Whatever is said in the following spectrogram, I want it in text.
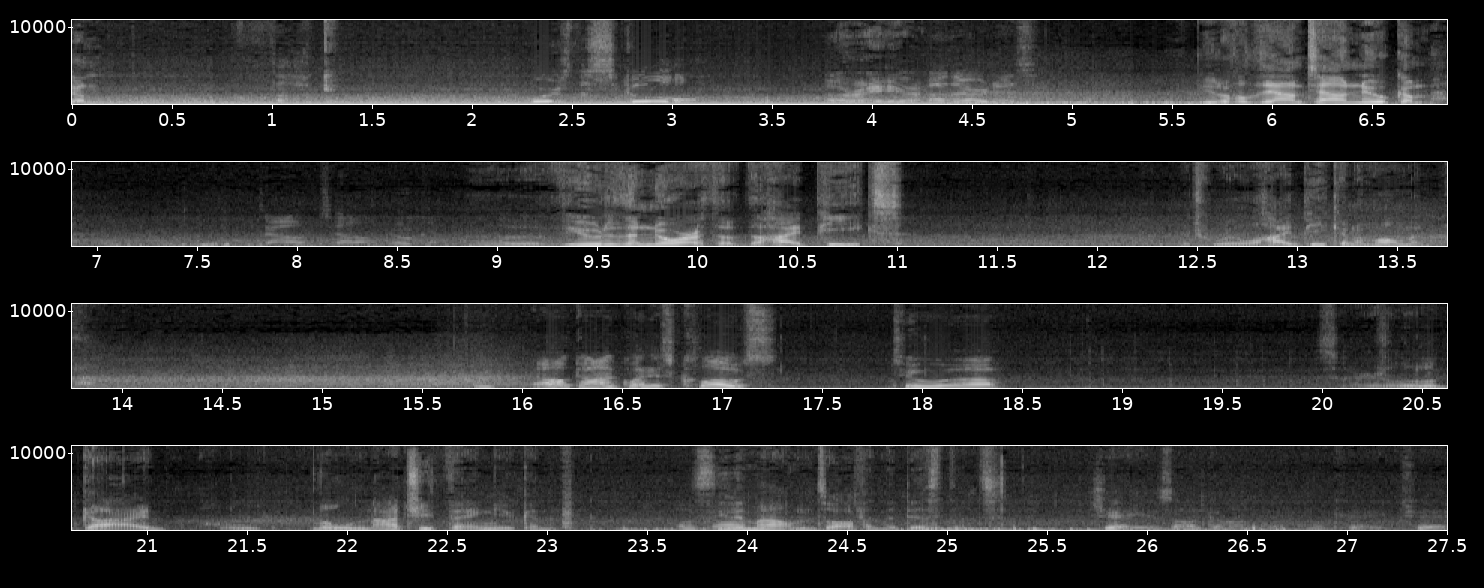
Downtown Newcomb. Fuck. Where's the school? Oh, right here. Oh, there it is. Beautiful downtown Newcomb. Downtown Newcomb. A view to the north of the high peaks, which we'll high peak in a moment. Algonquin is close to, uh, So there's a little guide, a little, little notchy thing. You can see the mountains off in the distance. J is Algonquin. Okay, J.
